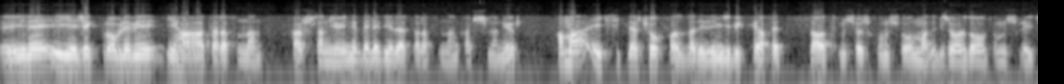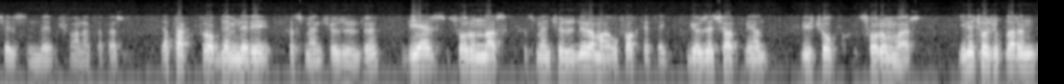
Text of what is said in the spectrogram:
E, yine yiyecek problemi İHA tarafından karşılanıyor. Yine belediyeler tarafından karşılanıyor. Ama eksikler çok fazla. Dediğim gibi kıyafet dağıtımı söz konusu olmadı biz orada olduğumuz süre içerisinde şu ana kadar. Yatak problemleri kısmen çözüldü. Diğer sorunlar kısmen çözülüyor ama ufak tefek göze çarpmayan birçok sorun var. Yine çocukların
